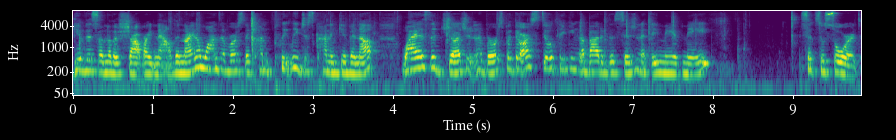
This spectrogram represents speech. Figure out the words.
give this another shot right now. The Nine of Wands in verse, they're completely just kind of given up. Why is the Judge in verse? But they are still thinking about a decision that they may have made. Six of Swords.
